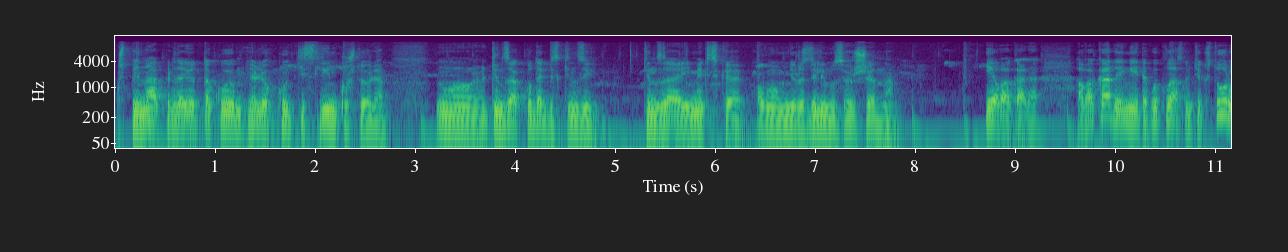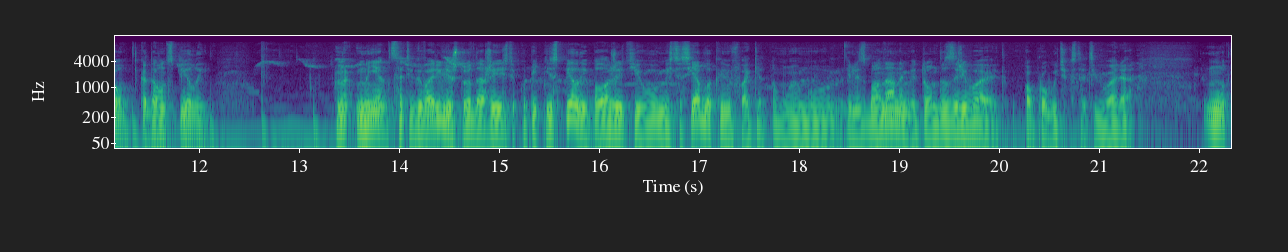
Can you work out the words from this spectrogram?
Шпинат придает такую легкую кислинку, что ли. Кинза куда без кинзы. Кинза и Мексика, по-моему, неразделимы совершенно. и авокадо. Авокадо имеет такую классную текстуру, когда он спелый. Мне, кстати, говорили, что даже если купить не спелый и положить его вместе с яблоками в пакет, по-моему, или с бананами, то он дозревает. Попробуйте, кстати говоря. Вот,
